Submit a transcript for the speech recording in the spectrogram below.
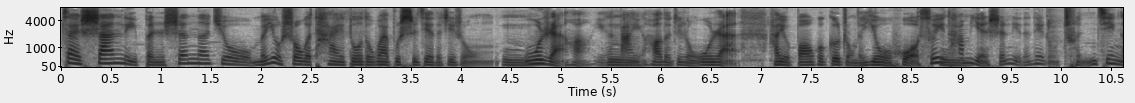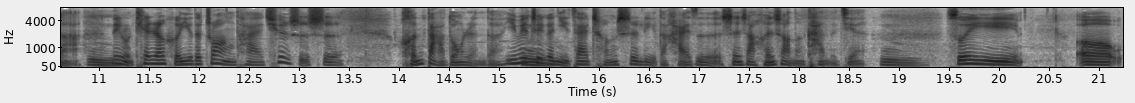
在山里本身呢就没有受过太多的外部世界的这种嗯。污染哈，一个打引号的这种污染，还有包括各种的诱惑，所以他们眼神里的那种纯净啊，嗯。那种天人合一的状态，确实是。很打动人的，因为这个嗯。你在城市里的孩子身上很少能看得见。嗯。所以，呃，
